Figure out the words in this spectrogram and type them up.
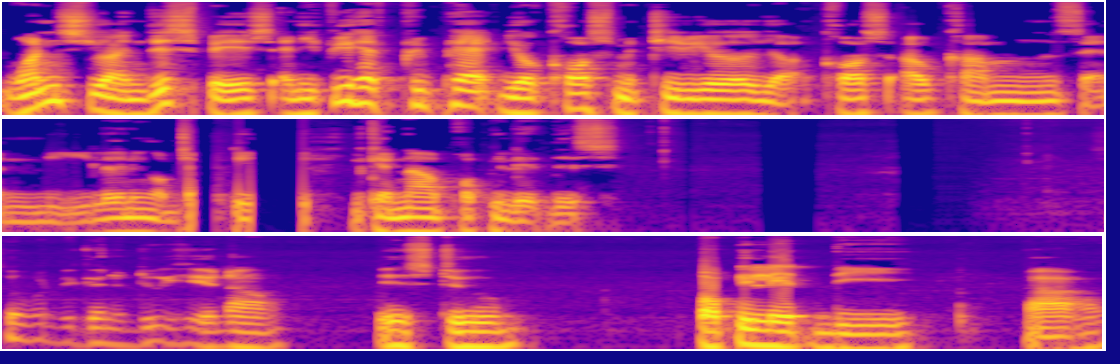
once you are in this space, and if you have prepared your course material, your course outcomes, and the learning objectives, you can now populate this. So what we're going to do here now is to populate the uh,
